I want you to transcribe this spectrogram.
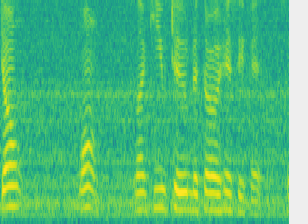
don't want, like, YouTube to throw a hissy fit. So...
